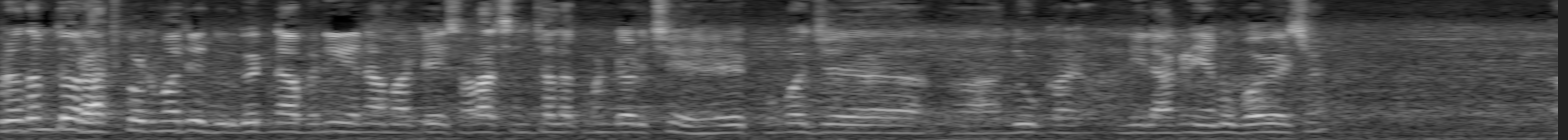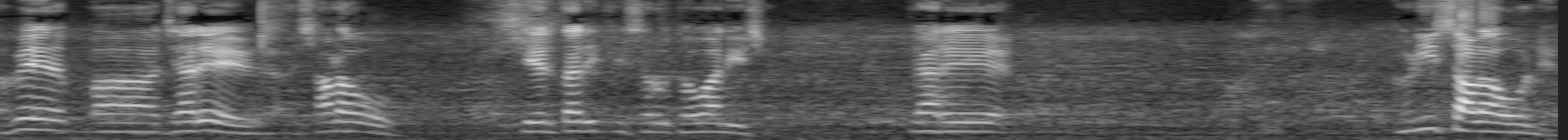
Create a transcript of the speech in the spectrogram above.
પ્રથમ તો રાજકોટમાં જે દુર્ઘટના બની એના માટે શાળા સંચાલક મંડળ છે એ ખૂબ જ દુઃખની લાગણી અનુભવે છે. હવે જ્યારે શાળાઓ તેર તારીખથી શરૂ થવાની છે, ત્યારે ઘણી શાળાઓને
